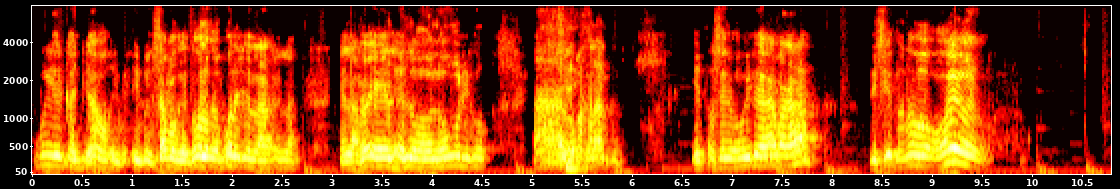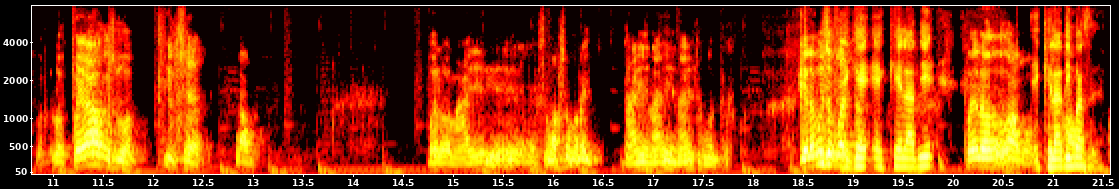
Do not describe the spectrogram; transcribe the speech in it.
muy, engañados y, y pensamos que todo lo que ponen en la, en la, en la red es lo, lo único, ah, Sí. lo más grande. Y entonces yo vine a para acá diciendo, no, oye, los pegados quien sea, vamos. Pero nadie se pasó por ahí, nadie, nadie, nadie se encuentra. Es que, es que la, ti- pero vamos. es que la vamos.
